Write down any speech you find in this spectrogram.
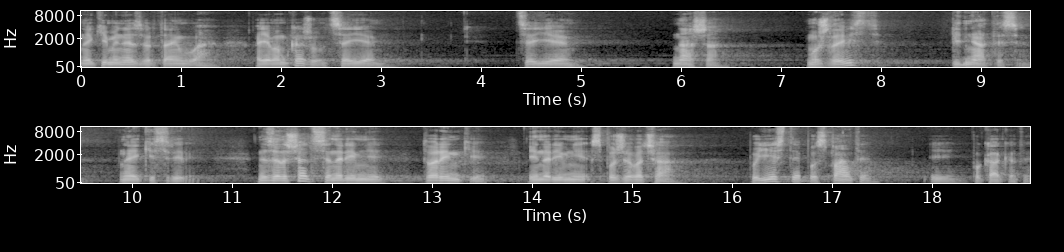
на які ми не звертаємо уваги. А я вам кажу, це є, це є наша можливість піднятися на якийсь рівень, не залишатися на рівні тваринки і на рівні споживача, поїсти, поспати і покакати.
